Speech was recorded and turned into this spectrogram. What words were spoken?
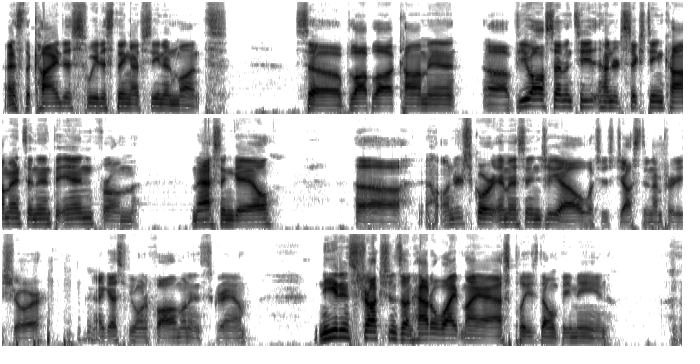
And it's the kindest, sweetest thing I've seen in months. So, blah, blah, comment. Uh, view all 1716 comments. And then at the end from Massengale, uh, underscore MSNGL, which is Justin, I'm pretty sure. I guess if you want to follow him on Instagram. Need instructions on how to wipe my ass. Please don't be mean.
